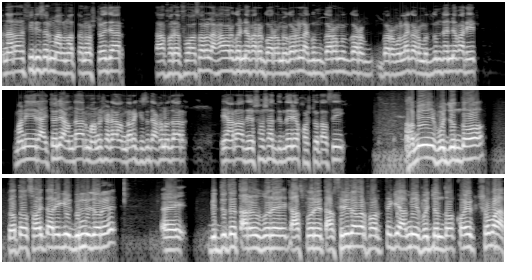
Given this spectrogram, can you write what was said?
নারার ফিরিসের মালমাত্রা নষ্ট হয়ে যার তারপরে ফসল লাখাবার গণ্য পারে গরমে গরম লাগুম, গরমে গরম গরম লাগে গরমত গুম জান্য পারির মানে রাইতলে আন্দার মানুষ এটা আন্দারে কিছু দেখানো যার। এই আর যে ছ সাত দিন ধরে কষ্টত আছি আমি পর্যন্ত গত ছয় তারিখে ঘূর্ণিঝড়ে এই বিদ্যুতের তারের উপরে গাছ পড়ে তার ছিঁড়ে যাওয়ার পর থেকে আমি এ পর্যন্ত কয়েকশোবার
